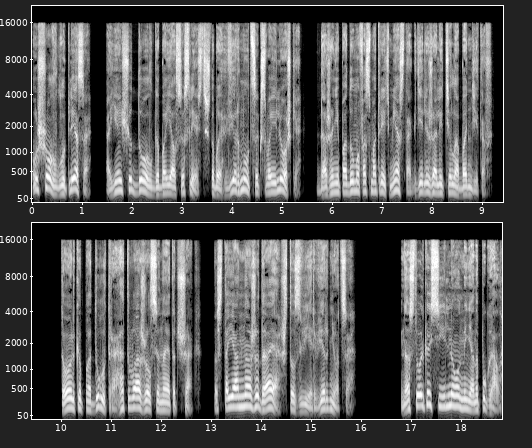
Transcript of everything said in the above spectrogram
ушел вглубь леса, а я еще долго боялся слезть, чтобы вернуться к своей лёжке, даже не подумав осмотреть место, где лежали тела бандитов. Только под утро отважился на этот шаг, постоянно ожидая, что зверь вернется. Настолько сильно он меня напугал,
